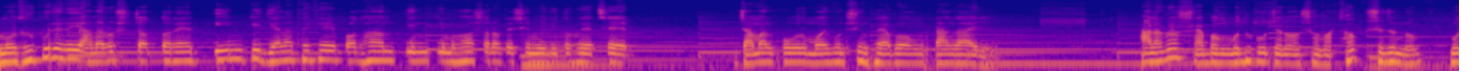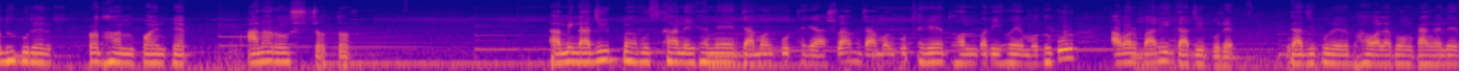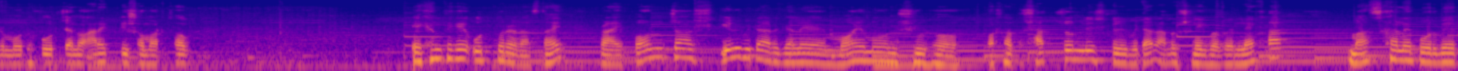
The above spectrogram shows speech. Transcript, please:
মধুপুরের এই আনারস চত্বরে তিনটি জেলা থেকে প্রধান তিনটি মহাসড়ক এসে মিলিত হয়েছে। জামালপুর, ময়মনসিংহ এবং টাঙ্গাইল। আনারস এবং মধুপুর যেন সমর্থক, সেজন্য মধুপুরের প্রধান পয়েন্টে আনারস চত্বর। আমি নাজিব মাহবুজ খান, এখানে জামালপুর থেকে আসলাম। জামালপুর থেকে ধনবাড়ি হয়ে মধুপুর, আমার বাড়ি গাজীপুরে। গাজীপুরের ভাওয়াল এবং টাঙ্গাইলের মধুপুর যেন আরেকটি সমর্থক। এখান থেকে উত্তরের রাস্তায় প্রায় পঞ্চাশ কিলোমিটার গেলে ময়মনসিংহ, অর্থাৎ সাতচল্লিশ কিলোমিটার আনুষ্ঠানিকভাবে লেখা। মাঝখানে পড়বে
